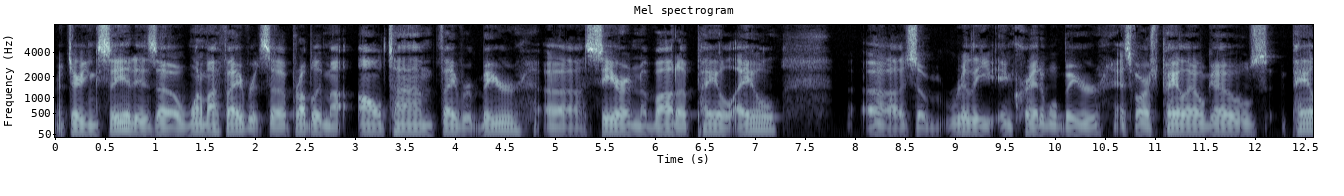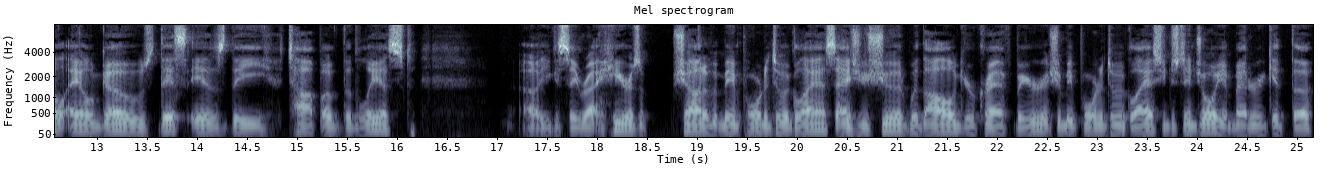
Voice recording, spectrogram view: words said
Right there, you can see it is uh, one of my favorites, uh, probably my all-time favorite beer, uh, Sierra Nevada Pale Ale. Uh, it's a really incredible beer as far as pale ale goes. Pale ale goes. This is the top of the list. Uh, you can see right here is a shot of it being poured into a glass, as you should with all your craft beer. It should be poured into a glass. You just enjoy it better. You get the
